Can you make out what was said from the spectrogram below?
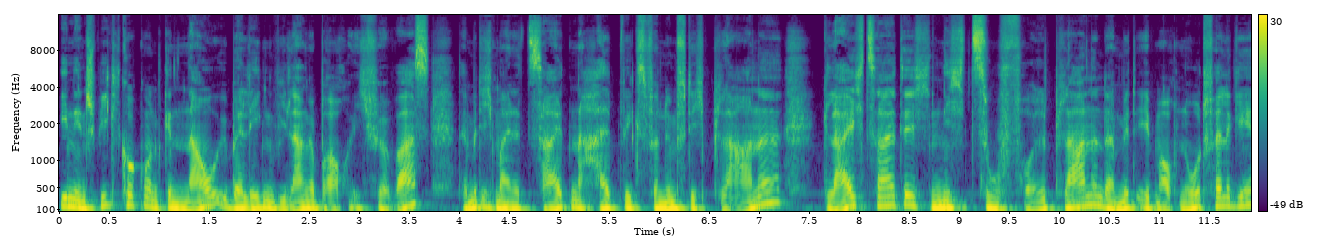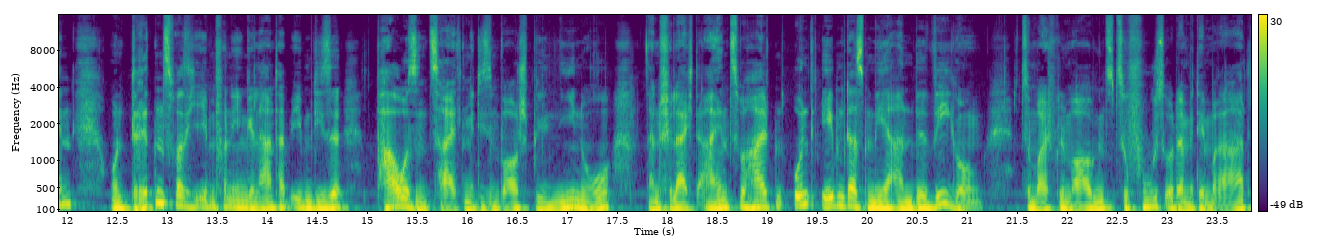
in den Spiegel gucken und genau überlegen, wie lange brauche ich für was, damit ich meine Zeiten halbwegs vernünftig plane gleichzeitig nicht zu voll planen, damit eben auch Notfälle gehen. Und drittens, was ich eben von Ihnen gelernt habe, eben diese Pausenzeiten mit diesem Wortspiel Nino dann vielleicht einzuhalten und eben das Mehr an Bewegung, zum Beispiel morgens zu Fuß oder mit dem Rad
